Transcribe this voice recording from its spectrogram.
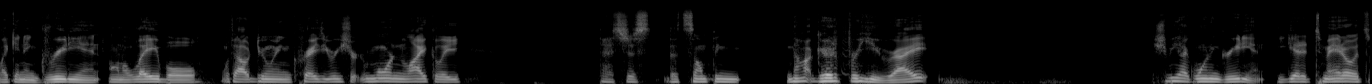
like an ingredient on a label without doing crazy research, more than likely that's just that's something not good for you, right? should be like one ingredient. You get a tomato, it's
